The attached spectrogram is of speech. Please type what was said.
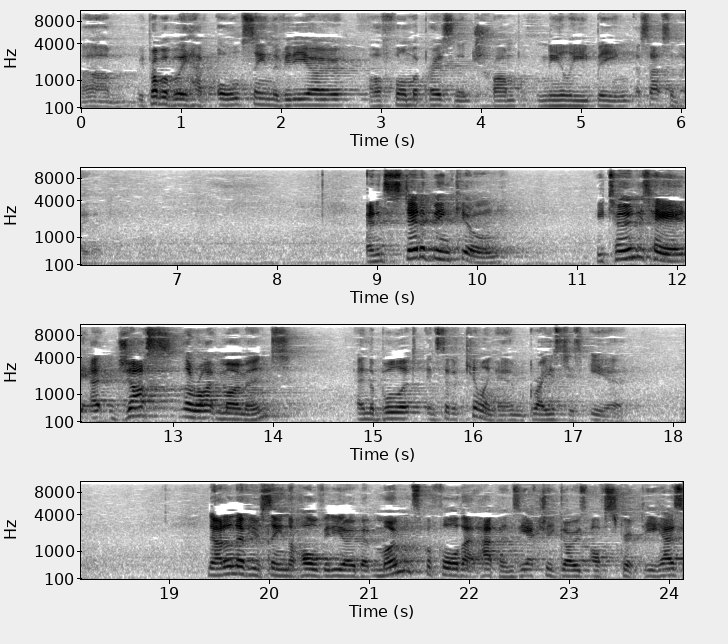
Um, we probably have all seen the video of former President Trump nearly being assassinated. And instead of being killed, he turned his head at just the right moment and the bullet, instead of killing him, grazed his ear. Now, I don't know if you've seen the whole video, but moments before that happens, he actually goes off script. He has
